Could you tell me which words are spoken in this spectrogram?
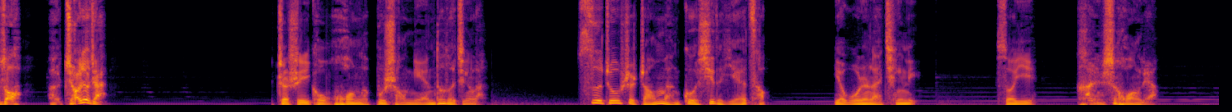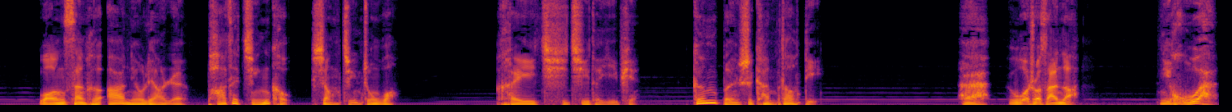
走，瞧瞧去。这是一口荒了不少年头的井了，四周是长满过膝的野草，也无人来清理，所以很是荒凉。王三和阿牛两人趴在井口向井中望，黑漆漆的一片，根本是看不到底。哎，我说三子，你胡来！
